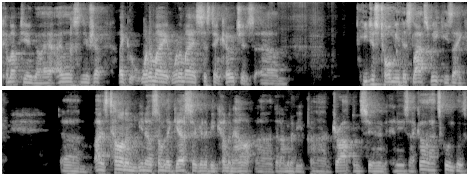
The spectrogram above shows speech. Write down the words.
come up to you and go I, I listen to your show. Like one of my one of my assistant coaches um, he just told me this last week. He's like um, I was telling him, you know, some of the guests are going to be coming out uh, that I'm going to be uh, dropping soon, and he's like, "Oh, that's cool." He goes,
